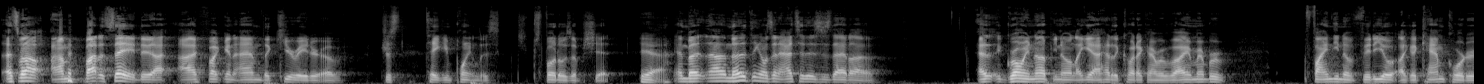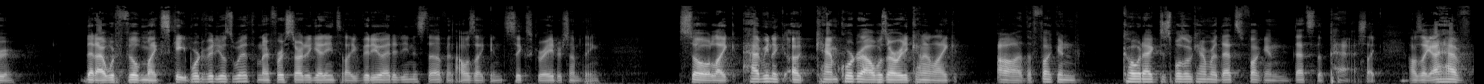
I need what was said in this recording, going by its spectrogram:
That's what I, I'm about to say, dude. I, I fucking am the curator of just taking pointless photos of shit. Yeah. And but uh, another thing I was gonna add to this is that uh, as, growing up, you know, like yeah, I had the Kodak camera, but I remember finding a video, like a camcorder, that I would film like skateboard videos with when I first started getting into like video editing and stuff, and I was like in sixth grade or something. So like having a, a camcorder, I was already kind of like, oh, the fucking Kodak disposable camera. That's fucking that's the past. Like I was like, I have,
